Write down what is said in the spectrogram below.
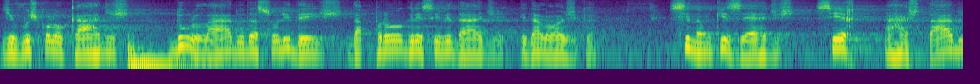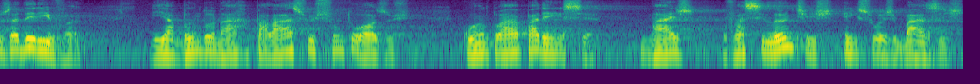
de vos colocardes do lado da solidez, da progressividade e da lógica, se não quiserdes ser arrastados à deriva e abandonar palácios suntuosos, quanto à aparência, mas vacilantes em suas bases,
